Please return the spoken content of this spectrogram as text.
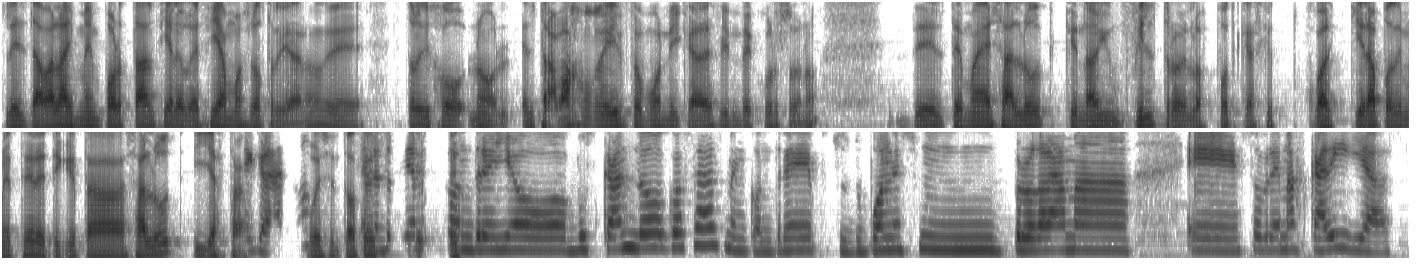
les daba la misma importancia a lo que decíamos el otro día, ¿no? De- esto lo dijo, no, el trabajo que hizo Mónica de fin de curso, ¿no? Del tema de salud, que no hay un filtro en los podcasts, que cualquiera puede meter etiqueta salud y ya está. Sí, claro. Pues El entonces... otro día eh, me encontré yo buscando cosas, me encontré, pues, tú pones un programa eh, sobre mascarillas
